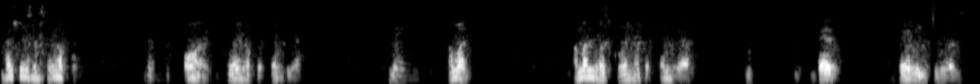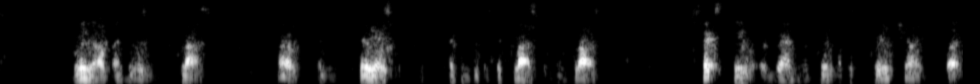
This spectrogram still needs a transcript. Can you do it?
when she was in Singapore, there was a boy growing up in India named Aman. Aman was growing up in India. Delhi, he was growing up, and he was in class. Well, in Delhi, I, I think people say class. In class, sixth he was, and he was growing up as a great child. But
